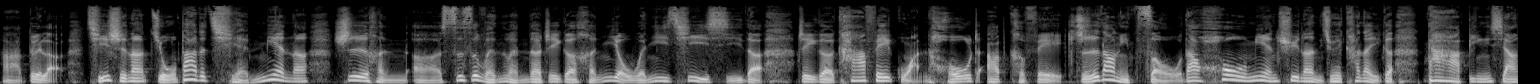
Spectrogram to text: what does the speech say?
啊。对了，其实呢酒吧的前面呢是很呃斯斯文文的，这个很有文艺气息的这。一个咖啡馆 Hold Up Cafe，直到你走到后面去呢，你就会看到一个大冰箱。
